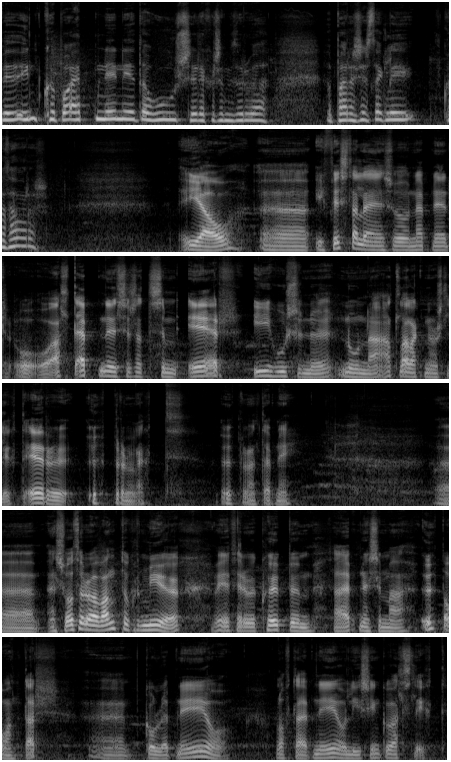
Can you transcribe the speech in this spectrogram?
við innkaup á efni inn í þetta hús, er eitthvað sem við þurfum að, að bara sérstaklega hvað það varar? Já, uh, í fyrsta leginn og nefnir og, og allt efnið sem, sagt, sem er í húsinu núna, alla lagnir og slíkt, eru upprunlegt, upprunlegt efni. Uh, en svo þurfum við að vanda okkur mjög við þegar við kaupum það efni sem að uppávandar, uh, gólefni og loftaefni og lýsing og allt slíkt.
